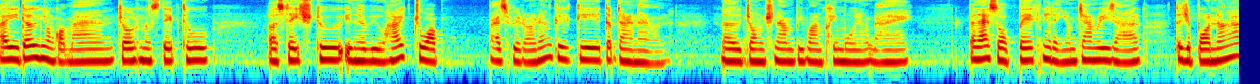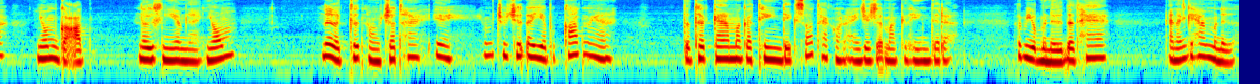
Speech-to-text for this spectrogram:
ហើយទៅខ្ញុំក៏បានចូលក្នុង step 2 stage 2 interview ហើយជាប់80%ហ្នឹងគឺគេទៅតាណានៅចុងឆ្នាំ2021ហ្នឹងដែរប៉ុន្តែស្របពេលគ្នាដែលខ្ញុំចាំ result ទៅជប៉ុនហ្នឹងខ្ញុំក៏អត់នៅស្ងៀមដែរខ្ញុំនៅតែគិតក្នុងចិត្តថាអេខ្ញុំជួយចិត្តអីប្រកាសណាទៅធ្វើការ marketing តិចសោះថាខ្លួនឯងចូលចិត្ត marketing ទៀតតែវាមនុស្សទៅថា អាហ្នឹងគេហៅមនុស្ស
